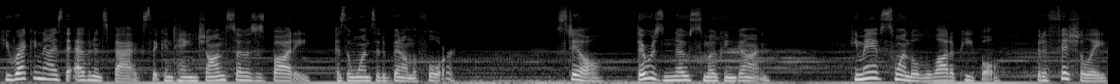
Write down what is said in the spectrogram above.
He recognized the evidence bags that contained John Sohus's body as the ones that had been on the floor. Still, there was no smoking gun. He may have swindled a lot of people, but officially,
